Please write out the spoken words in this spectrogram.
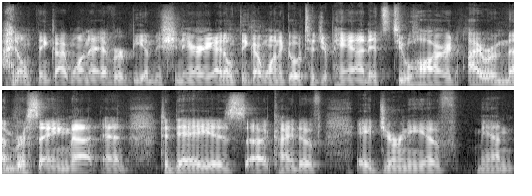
I don't think I want to ever be a missionary. I don't think I want to go to Japan. It's too hard. I remember saying that. And today is uh, kind of a journey of, man,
